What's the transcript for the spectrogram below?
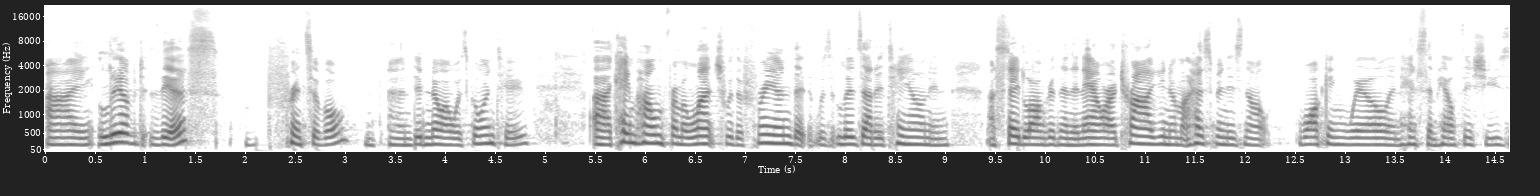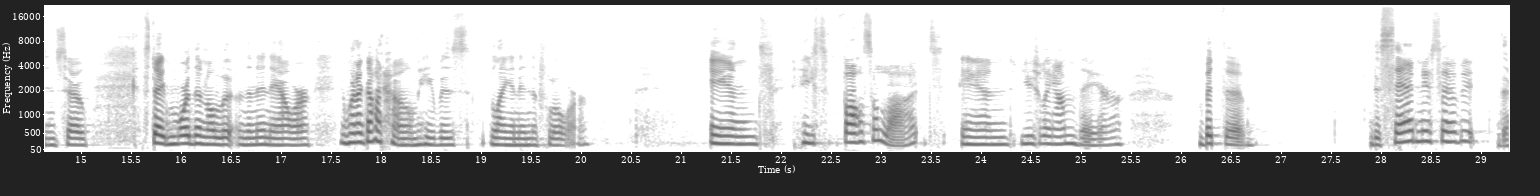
I lived this principle and didn't know I was going to. I came home from a lunch with a friend that was, lives out of town, and I stayed longer than an hour. I try, you know, my husband is not walking well and has some health issues, and so stayed more than, a, than an hour. And when I got home, he was laying in the floor. And he falls a lot, and usually I'm there. But the the sadness of it, the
